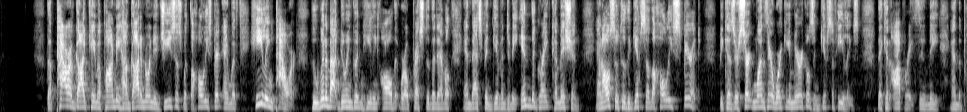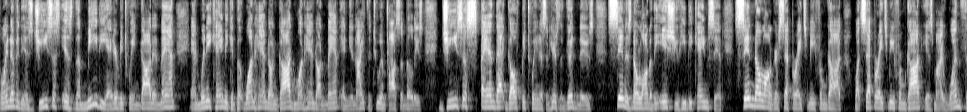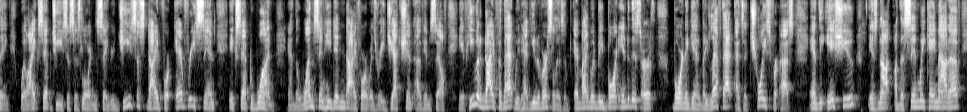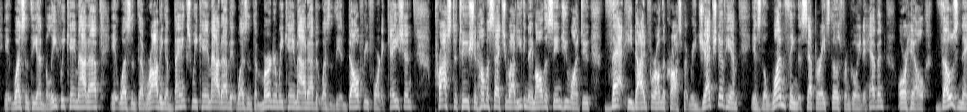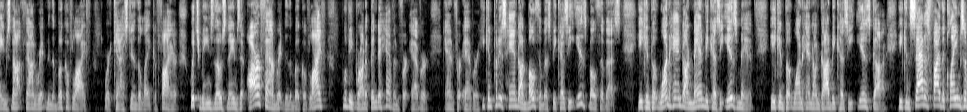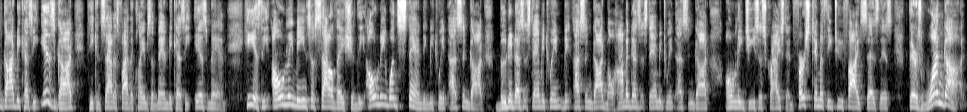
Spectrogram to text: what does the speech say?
the power of God came upon me, how God anointed Jesus with the Holy Spirit and with healing power, who went about doing good and healing all that were oppressed of the devil. And that's been given to me in the Great Commission and also through the gifts of the Holy Spirit because there's certain ones there working in miracles and gifts of healings that can operate through me. And the point of it is Jesus is the mediator between God and man. And when he came, he could put one hand on God and one hand on man and unite the two impossibilities. Jesus spanned that gulf between us. And here's the good news. Sin is no longer the issue. He became sin. Sin no longer separates me from God. What separates me from God is my one thing. Will I accept Jesus as Lord and Savior? Jesus died for every sin except one. And the one sin he didn't die for was rejection of himself. If he would have died for that, we'd have universalism. Everybody would be born into this earth, born again. But he left that as a choice for us. And the issue is not the sin we came out of. It wasn't the unbelief we came out of. It wasn't the robbing of banks we came out of. It wasn't the murder we came out of. It wasn't the adultery, fornication, prostitution, homosexuality. You can name all the sins you want to. That he died for on the cross. But rejection of him is the one thing that separates those from going to heaven or hell. Those names not found written in the book of life were cast in the lake of fire, which means those names that are found written in the book of life will be brought up into heaven forever and forever. He can put his hand on both of us because he is both of us. He can put one hand on man because he is man. He can put one hand on God because he is God. He can satisfy the claims of God because he is God. He can satisfy the claims of man because he is man. He is the only means of salvation, the only one standing between us and God. Buddha doesn't stand between us and God. Mohammed doesn't stand between us and God. Only Jesus Christ. And 1 Timothy 2 5 says, says this there's one God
